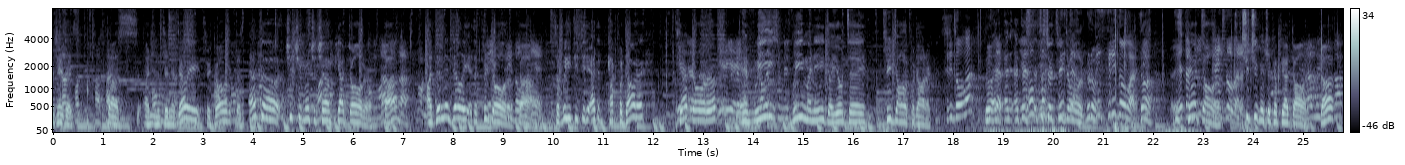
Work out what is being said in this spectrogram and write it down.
Скажи, да, один недели 3 доллара. Это чуть-чуть меньше, чем 5 долларов, да? Один недели это 3 доллара, да. So вы хотите этот как подарок 5 долларов, и вы, вы мне даете 3 доллара подарок. 3 доллар? Ну, это- это- это- это что, 3 доллара? Ну, ну. This 3 доллар. Да. Здесь Это 5 меньше долларов. 5 долларов. Чуть-чуть меньше, чем 5 долларов. Да?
